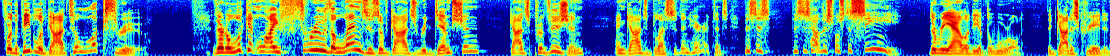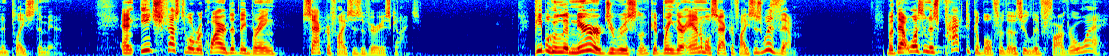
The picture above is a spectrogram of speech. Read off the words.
for the people of God to look through. They're to look at life through the lenses of God's redemption, God's provision, and God's blessed inheritance. This is, this is how they're supposed to see the reality of the world that God has created and placed them in. And each festival required that they bring sacrifices of various kinds. People who lived nearer Jerusalem could bring their animal sacrifices with them. But that wasn't as practicable for those who lived farther away.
